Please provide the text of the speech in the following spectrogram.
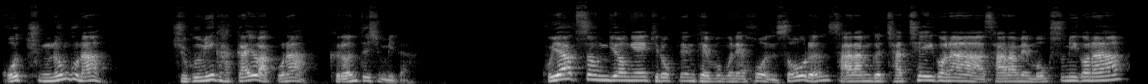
곧 죽는구나. 죽음이 가까이 왔구나. 그런 뜻입니다. 구약 성경에 기록된 대부분의 혼, 소울은 사람 그 자체이거나 사람의 목숨이거나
